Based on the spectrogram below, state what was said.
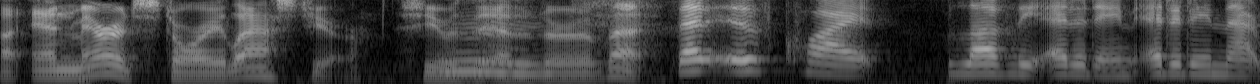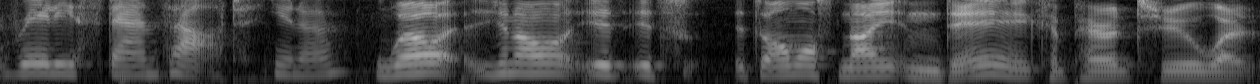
uh, and Marriage Story last year. She was mm. the hmm. editor of that. That is quite lovely editing, editing that really stands out, you know? Well, you know, it, it's it's almost night and day compared to what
